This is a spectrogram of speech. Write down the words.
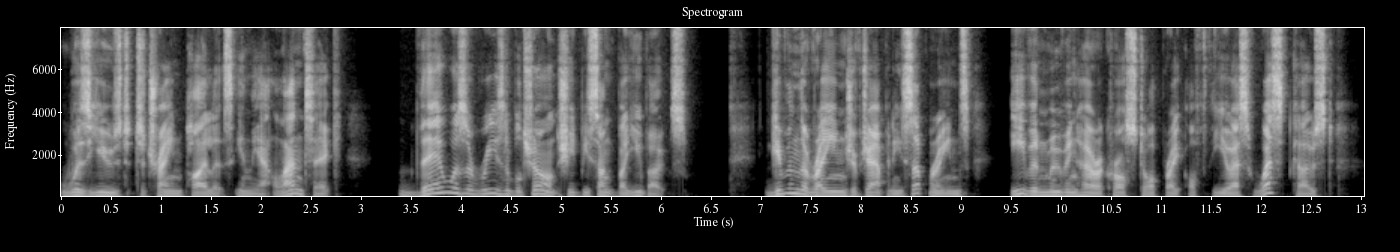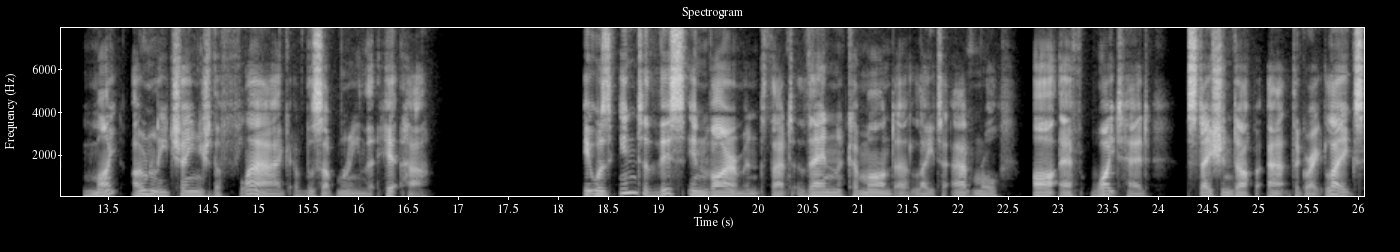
was used to train pilots in the Atlantic, there was a reasonable chance she'd be sunk by U boats. Given the range of Japanese submarines, even moving her across to operate off the US west coast might only change the flag of the submarine that hit her. It was into this environment that then Commander, later Admiral R.F. Whitehead, stationed up at the Great Lakes,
